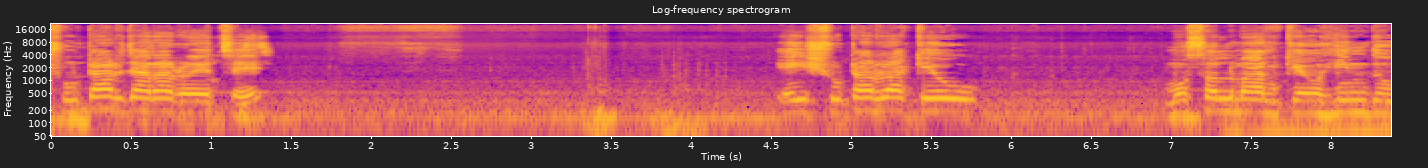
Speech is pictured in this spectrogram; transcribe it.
শুটার যারা রয়েছে, এই শুটাররা কেউ মুসলমান, কেউ হিন্দু,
